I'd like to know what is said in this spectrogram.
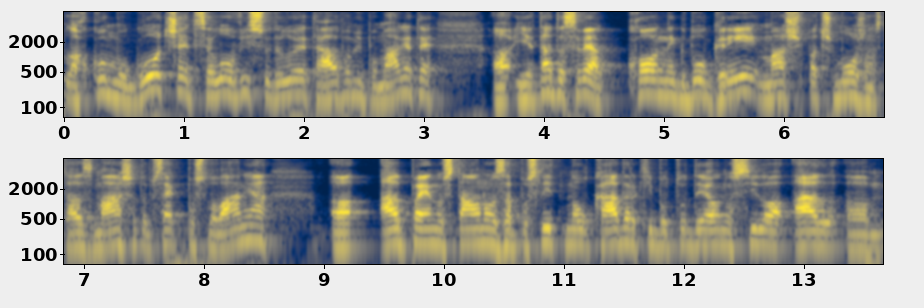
lahko mogoče celo vi sodelujete ali pa mi pomagate. Uh, je ta, da se ve, ko nekdo gre, imaš pač možnost zmanjšati obseg poslovanja, uh, ali pa enostavno zaposliti nov kader, ki bo to delovno silo ali, um,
